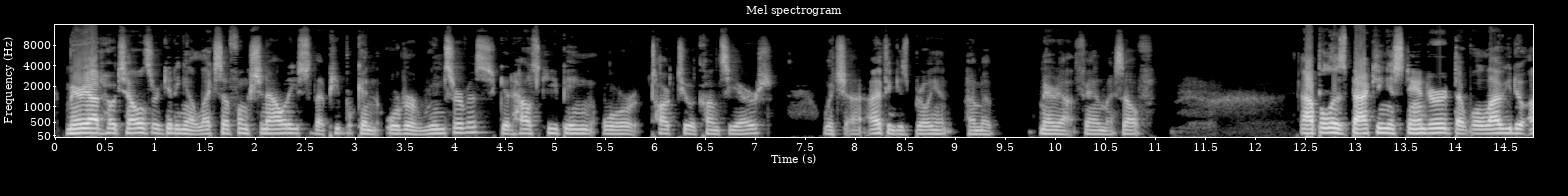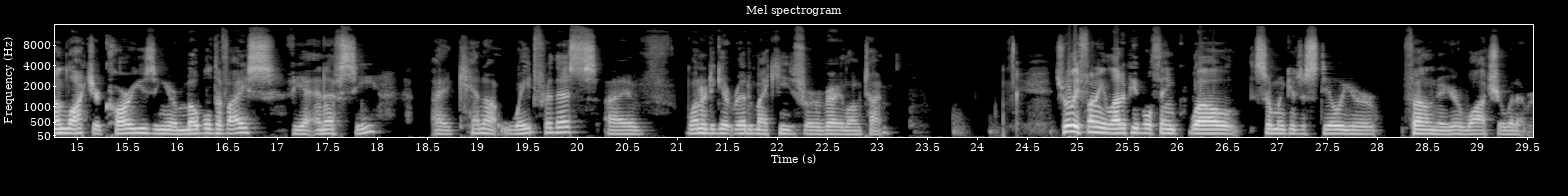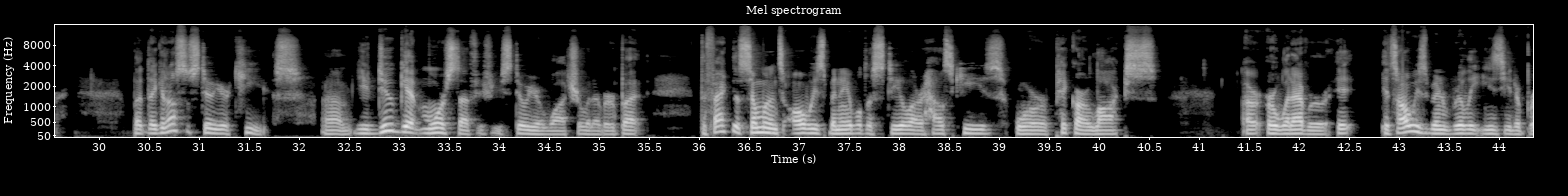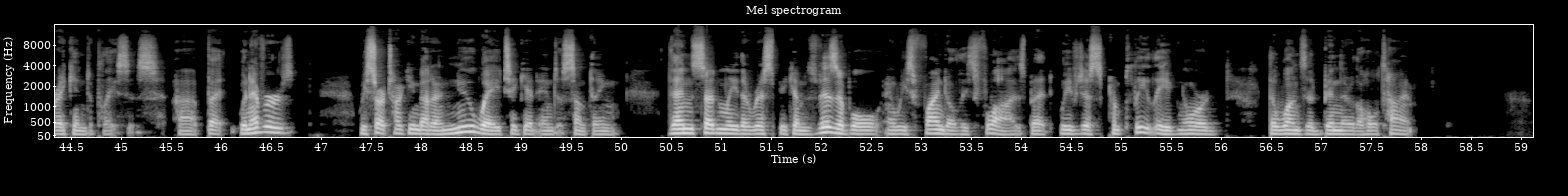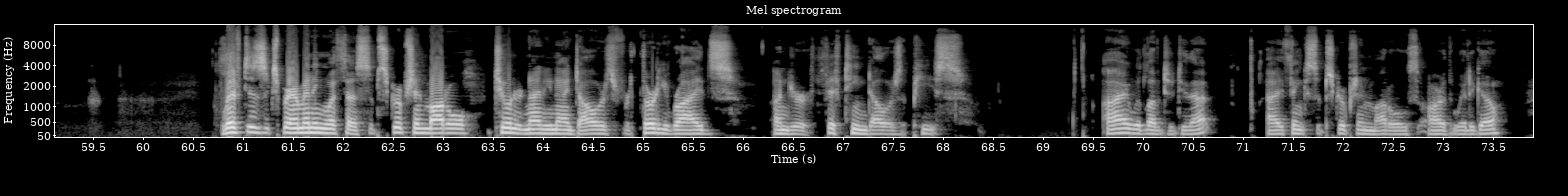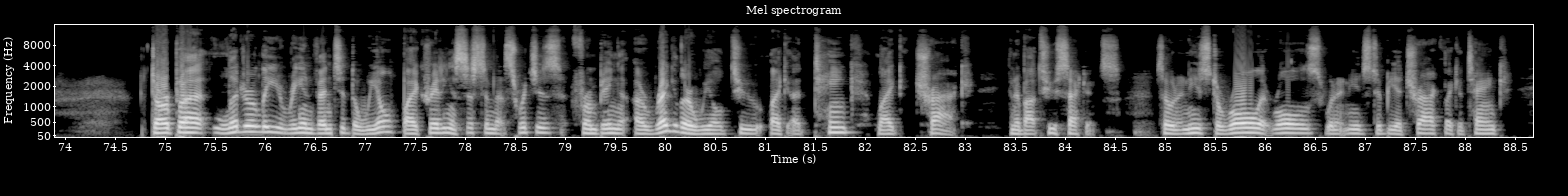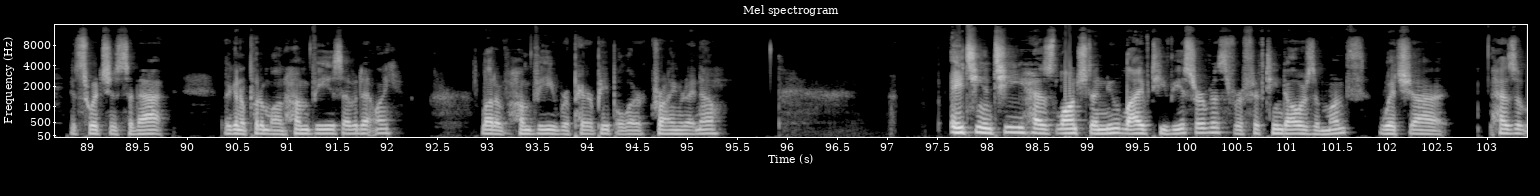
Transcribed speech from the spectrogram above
Marriott hotels are getting Alexa functionality so that people can order room service, get housekeeping, or talk to a concierge, which uh, I think is brilliant. I'm a Marriott fan myself. Apple is backing a standard that will allow you to unlock your car using your mobile device via NFC. I cannot wait for this. I've wanted to get rid of my keys for a very long time. It's really funny. A lot of people think, well, someone could just steal your phone or your watch or whatever, but they can also steal your keys. Um, you do get more stuff if you steal your watch or whatever, but the fact that someone's always been able to steal our house keys or pick our locks or, or whatever, it, it's always been really easy to break into places. Uh, but whenever we start talking about a new way to get into something, then suddenly the risk becomes visible and we find all these flaws, but we've just completely ignored the ones that have been there the whole time. Lyft is experimenting with a subscription model, $299 for 30 rides under $15 a piece. I would love to do that. I think subscription models are the way to go. DARPA literally reinvented the wheel by creating a system that switches from being a regular wheel to like a tank like track in about two seconds. So when it needs to roll, it rolls. When it needs to be a track like a tank, it switches to that. They're going to put them on Humvees, evidently. A lot of Humvee repair people are crying right now. AT&T has launched a new live TV service for $15 a month, which uh, has a,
